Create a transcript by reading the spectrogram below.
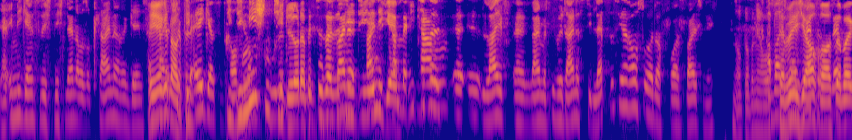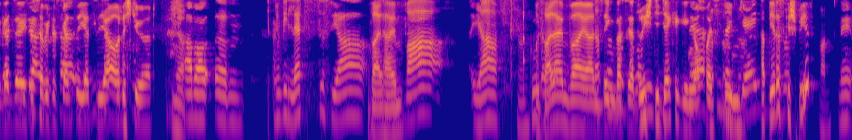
ja, Indie-Games will ich nicht nennen, aber so kleinere Games, halt Ja, genau, AAA-Games die, die rausgekommen, Nischentitel oder beziehungsweise meine, die, die Indie-Games, die mit Evil kamen. äh, äh, Live, äh, nein, mit Evil Dynasty letztes Jahr raus oder davor? Das weiß ich nicht. Ja, da bin ich raus. Aber- Da will ich auch raus, aber ganz ehrlich, das habe ich das ganze jetzt beliebt Jahr auch nicht gehört. ja. Aber ähm, irgendwie letztes Jahr Valheim. war ja gut. Und Valheim war ja ein das Ding, war was gut, ja durch die Decke ging, auch bei Steam. Games, Habt ihr das also- gespielt? Nee,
